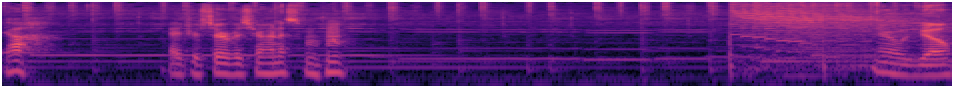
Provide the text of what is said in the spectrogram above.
Yeah. At your service, Your Highness. Mm-hmm. There we go.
